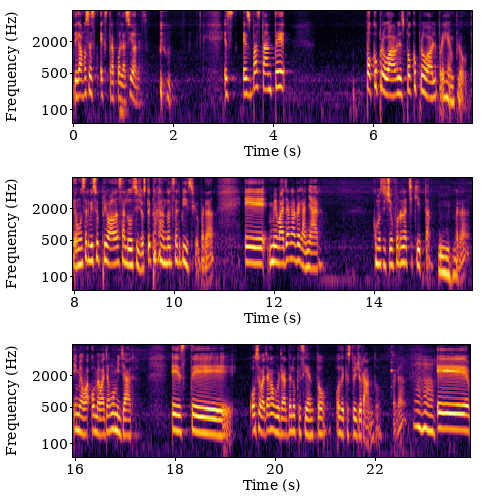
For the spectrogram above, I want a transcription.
digamos, extrapolaciones. es, es bastante poco probable, es poco probable, por ejemplo, que un servicio privado de salud, si yo estoy pagando el servicio, ¿verdad? Eh, me vayan a regañar como si yo fuera una chiquita, ¿verdad? Y me, o me vayan a humillar. Este, o se vayan a burlar de lo que siento o de que estoy llorando, ¿verdad? Eh,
